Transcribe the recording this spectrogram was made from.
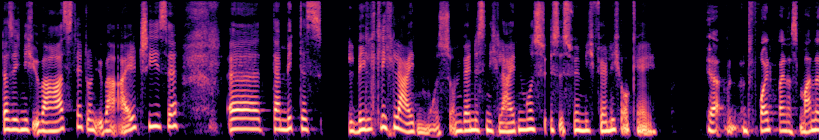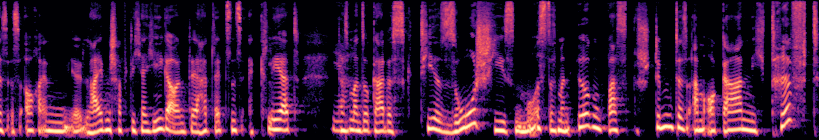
dass ich nicht überhastet und übereilt schieße, äh, damit das wildlich leiden muss. Und wenn es nicht leiden muss, ist es für mich völlig okay. Ja, ein Freund meines Mannes ist auch ein leidenschaftlicher Jäger und der hat letztens erklärt, ja. dass man sogar das Tier so schießen muss, dass man irgendwas Bestimmtes am Organ nicht trifft,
